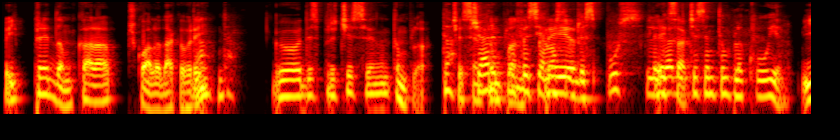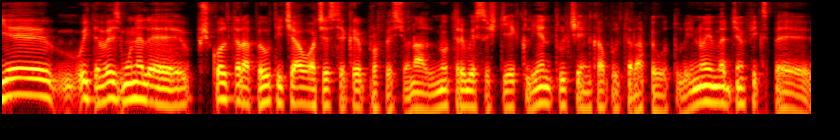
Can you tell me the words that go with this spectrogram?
îi predăm ca la școală, dacă vrei, Da, da. Uh, despre ce se întâmplă. Da, ce se ce are întâmplă în profesia creier. noastră de spus legat Exact. de ce se întâmplă cu el. E, uite, vezi, unele școli terapeutice au acest secret profesional. Nu trebuie să știe clientul ce e în capul terapeutului. Noi mergem fix pe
